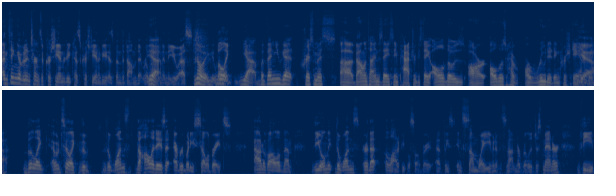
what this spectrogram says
I'm thinking of it in terms of Christianity because Christianity has been the dominant religion Yeah. in the U.S. No, it- well, like- yeah, but then you get Christmas, uh, Valentine's Day, St. Patrick's Day. All of those are all those have are rooted in Christianity. Yeah, but like I would say, like the the ones the holidays that everybody celebrates, out of all of them, the only the ones or that a lot of people celebrate at least in some way, even if it's not in a religious manner, the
